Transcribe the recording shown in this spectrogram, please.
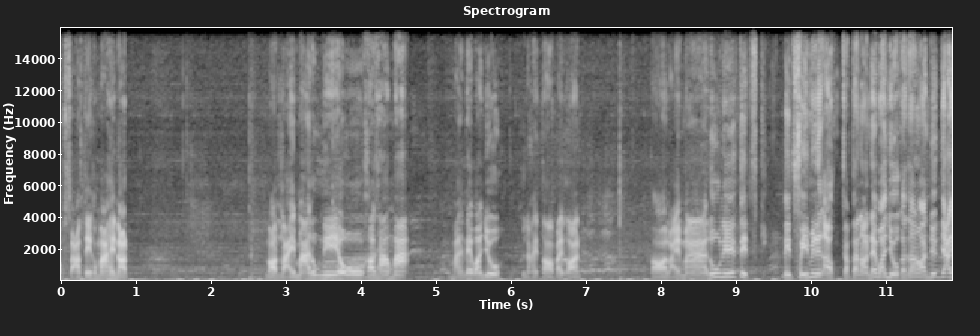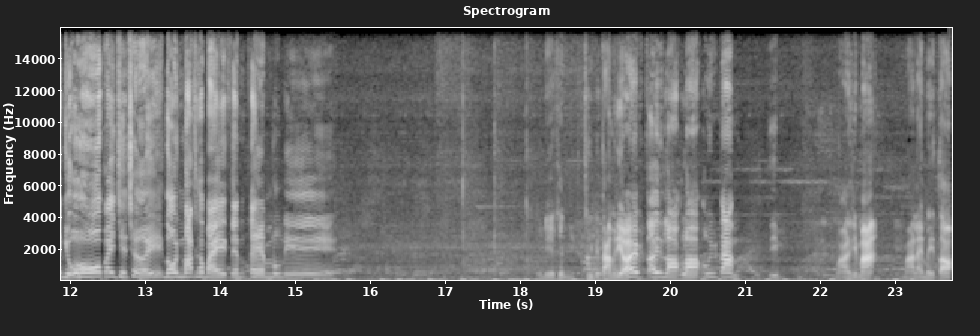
ท็อปสามเตะเข้ามาให้น็อตน็อตไหลมาลูกนี้โอ้เข้าทางมะมันได้บอลอยู่คือหลังให้ต่อไปก่อน ต่อไหลมาลูกนี้ติดติดฟรีไม่หนึ่งเอากับตันอ่อนได้บอลอยู่กับตันอ่อนยึกยักอยู่โอ้โหไปเฉยๆโดนน็อตเข้าไปเต็มๆลูกนี้ลูกนี้ขึ้นที่พี่ตั้มไปเดียวเฮ้ยเอ้ยหลอกหลอกลูกพี่ตั้มมาที่มะมาไหลไม่ต่อ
